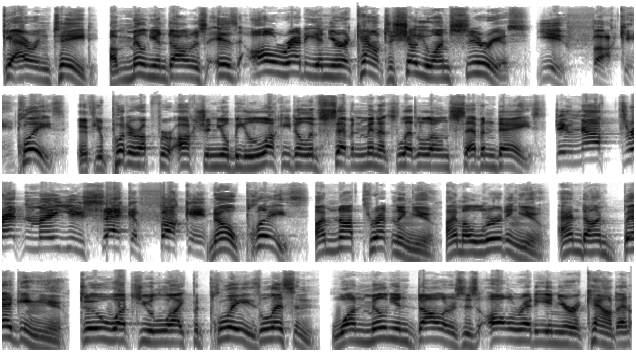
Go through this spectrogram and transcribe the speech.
guaranteed. A million dollars is already in your account to show you I'm serious. You fucking. Please, if you put her up for auction, you'll be lucky to live seven minutes, let alone seven days. Do not threaten me, you sack of fucking. No, please! I'm not threatening you. I'm alerting you. And I'm begging you. Do what you like, but please listen. One million dollars is already in your account, and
